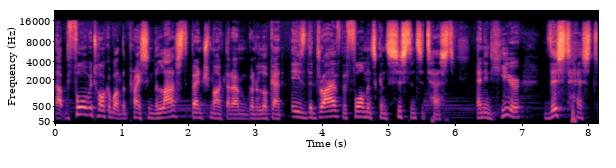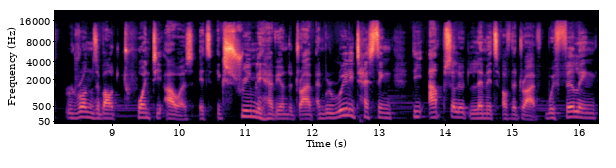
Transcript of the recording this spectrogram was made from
Now, before we talk about the pricing, the last benchmark that I'm gonna look at is the drive performance consistency test. And in here, this test runs about 20 hours. It's extremely heavy on the drive and we're really testing the absolute limits of the drive. We're filling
